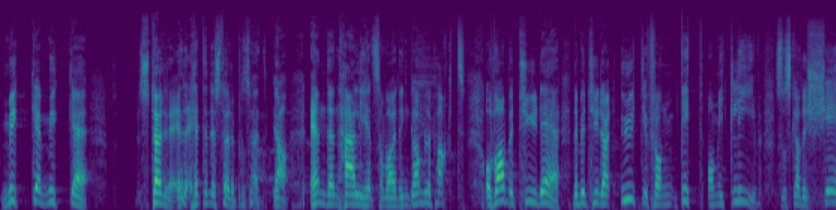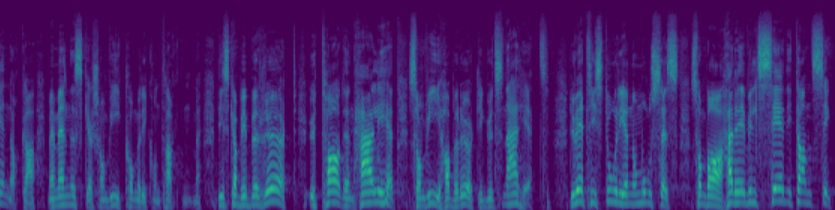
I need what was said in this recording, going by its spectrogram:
Mykje, mye større er Heter det større på svensk? Ja. Enn den herlighet som var i den gamle pakt. Og hva betyr det? Det betyr at ut ifra ditt og mitt liv så skal det skje noe med mennesker som vi kommer i kontakten med. De skal bli berørt ut av den herlighet som vi har berørt i Guds nærhet. Du vet historien om Moses som ba Herre, jeg vil se ditt ansikt.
